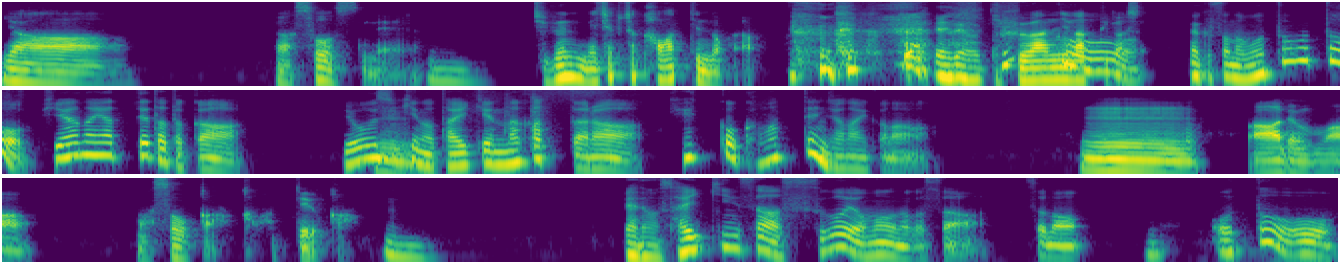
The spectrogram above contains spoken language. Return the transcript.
いやー、いや、そうっすね。自分めちゃくちゃ変わってんのか えでも。不安になってきました。なんかそのもともとピアノやってたとか幼児期の体験なかったら、結構変わってんじゃないかな。うーん。ああ、でもまあ、まあそうか。変わってるか。うん、いやでも最近さすごい思うのがさその音を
